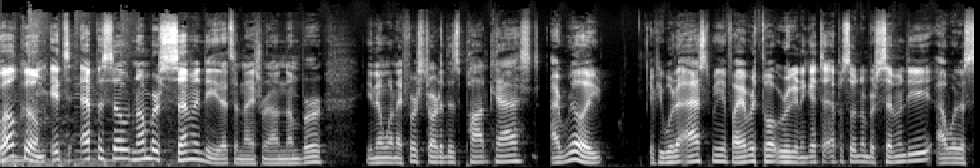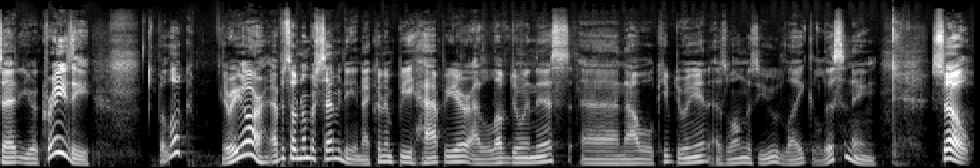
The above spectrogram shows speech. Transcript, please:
Welcome. It's episode number 70. That's a nice round number. You know, when I first started this podcast, I really, if you would have asked me if I ever thought we were going to get to episode number 70, I would have said, You're crazy. But look, here we are, episode number 70, and I couldn't be happier. I love doing this, and I will keep doing it as long as you like listening. So,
